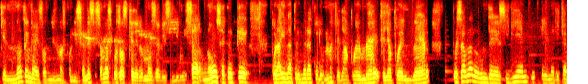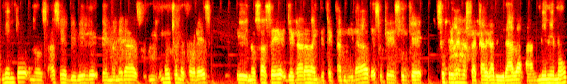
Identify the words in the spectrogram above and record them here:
quien no tenga esas mismas condiciones y son las cosas que debemos de visibilizar, ¿no? O sea, creo que por ahí la primera columna que ya pueden ver, que ya pueden ver pues habla donde si bien el medicamento nos hace vivir de, maneras mucho mejores y nos hace llegar a la indetectabilidad, eso quiere decir que suprime nuestra carga viral al mínimo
